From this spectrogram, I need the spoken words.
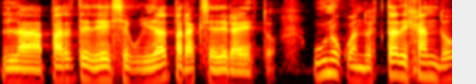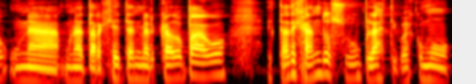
la parte de seguridad para acceder a esto. Uno cuando está dejando una, tarjeta en Mercado Pago, está dejando su plástico. Es como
